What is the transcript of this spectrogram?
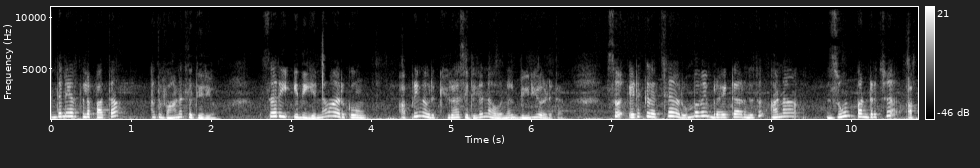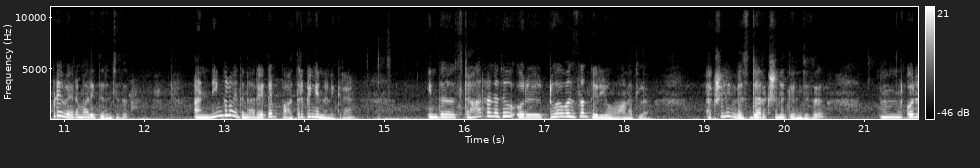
அந்த நேரத்தில் பார்த்தா அது வானத்தில் தெரியும். சரி இது என்னவா இருக்கும்? அப்படின்னு ஒரு க்யூரியாசிட்டியில் நான் ஒரு நாள் வீடியோ எடுத்தேன். ஸோ எடுக்கிறச்ச ரொம்பவே பிரைட்டாக இருந்தது. ஆனால் ஜூம் பண்ணுறச்ச அப்படியே வேறு மாதிரி தெரிஞ்சுது. அண்ட் நீங்களும் இதை நிறைய டைம் பார்த்துருப்பீங்கன்னு நினைக்கிறேன். இந்த ஸ்டார் ஆனது ஒரு டூ ஹவர்ஸ் தான் தெரியும் வானத்தில். ஆக்சுவலி வெஸ்ட் டைரக்ஷனில் தெரிஞ்சுது. ஒரு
